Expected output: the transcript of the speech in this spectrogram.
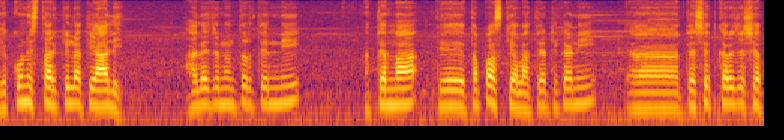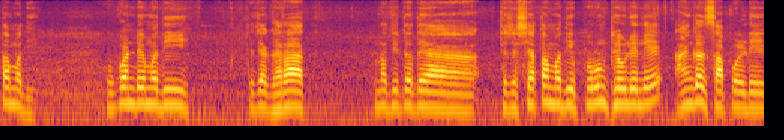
एकोणीस तारखेला ते आले. आल्याच्यानंतर त्यांनी त्यांना ते तपास केला. त्या ठिकाणी त्या शेतकऱ्याच्या शेतामध्ये उकंडेमध्ये त्याच्या घरात पुन्हा तिथं त्या त्याच्या शेतामध्ये पुरून ठेवलेले अँगल सापडले.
